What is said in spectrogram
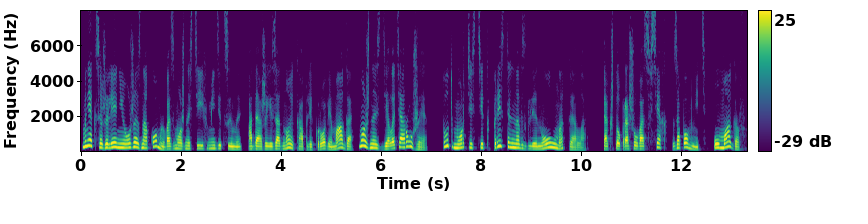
Мне, к сожалению, уже знакомы возможности их медицины, а даже из одной капли крови мага можно сделать оружие. Тут Мортистик пристально взглянул на Кэлла. Так что прошу вас всех запомнить, у магов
